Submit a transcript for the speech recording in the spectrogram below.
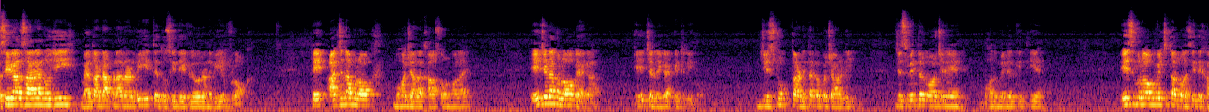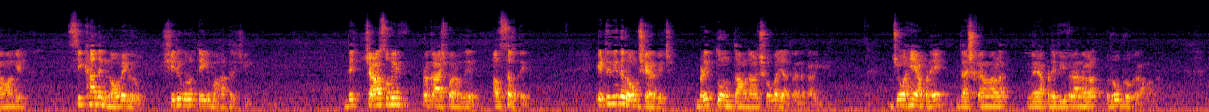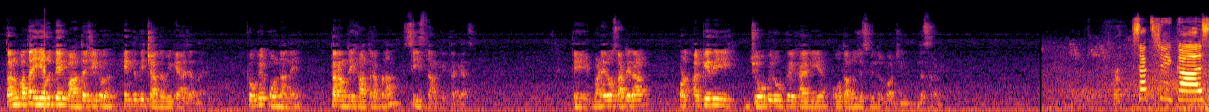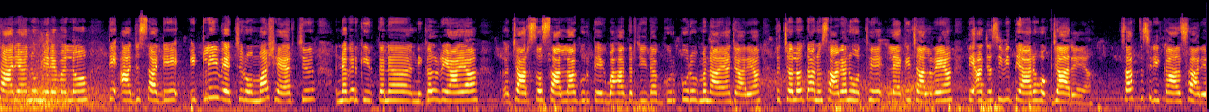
ਸਤਿ ਸ਼੍ਰੀ ਅਕਾਲ ਸਾਰਿਆਂ ਨੂੰ ਜੀ। ਮੈਂ ਤੁਹਾਡਾ ਆਪਣਾ ਰਣਵੀਰ ਤੇ ਤੁਸੀਂ ਦੇਖ ਰਹੇ ਹੋ ਰਣਵੀਰ ਵਲੌਗ ਤੇ ਅੱਜ ਦਾ ਵਲੌਗ ਬਹੁਤ ਜ਼ਿਆਦਾ ਖਾਸ ਹੋਣ ਵਾਲਾ ਹੈ। ਇਹ ਜਿਹੜਾ ਵਲੌਗ ਹੈਗਾ, ਇਹ ਚੱਲੇਗਾ ਇਟਲੀ ਤੋਂ। ਜਿਸ ਨੂੰ ਤੁਹਾਡੇ ਤੱਕ ਪਹੁੰਚਾਉਣ ਲਈ ਜਸਵਿੰਦਰ ਕੌਰ ਜੀ ਨੇ ਬਹੁਤ ਮਿਹਨਤ ਕੀਤੀ ਹੈ। ਇਸ ਵਲੌਗ ਵਿੱਚ ਤੁਹਾਨੂੰ ਅਸੀਂ ਦਿਖਾਵਾਂਗੇ ਸਿੱਖਾਂ ਦੇ ਨੌਵੇਂ ਗੁਰੂ, ਸ੍ਰੀ ਗੁਰੂ ਤੇਗ ਬਹਾਦਰ ਜੀ ਦੇ 400ਵੇਂ ਪ੍ਰਕਾਸ਼ ਪਰਵ ਦੇ ਅਵਸਰ ਤੇ। ਇਟਲੀ ਦੇ ਰੋਮ ਸ਼ਹਿਰ ਵਿੱਚ ਬੜੀ ਧੂਮਧਾਮ ਨਾਲ ਸ਼ੋਭਾ ਯਾਤਰਾ ਨਿਕਾਲੀ ਗਈ ਜੋ ਅਸੀਂ ਆਪਣੇ ਦਰਸ਼ਕਾਂ ਨਾਲ, ਮੈਂ ਆਪਣੇ ਵੀਵਰਾਂ ਨਾਲ ਰੂਬਰੂ ਕਰਾਵਾਂਗਾ। ਤੁਹਾਨੂੰ ਪਤਾ ਹੀ ਹੈ, ਗੁਰੂ ਤੇਗ ਬਹਾਦਰ ਜੀ ਨੂੰ ਹਿੰਦ ਦੀ ਚਾਦਰ ਵੀ ਕਿਹਾ ਜਾਂਦਾ ਹੈ, ਕਿਉਂਕਿ ਉਹਨਾਂ ਨੇ ਧਰਮ ਦੀ ਖਾਤਰ ਆਪਣਾ ਸੀਸ ਦਾਨ ਕੀਤਾ ਗਿਆ ਸੀ। ਤੇ ਬਣੇ ਰਹੋ ਸਾਡੇ ਨਾਲ। ਹੁਣ ਅੱਗੇ ਦੀ ਜੋ ਵੀ ਰੂਪਰੇਖਾ ਹੈਗੀ ਹੈ, ਉਹ ਤੁਹਾਨੂੰ ਜਸਵਿੰਦਰ ਕੌਰ ਜੀ ਦੱਸਣਗੇ। ਸਤਿ ਸ਼੍ਰੀ ਅਕਾਲ ਸਾਰਿਆਂ ਨੂੰ ਮੇਰੇ ਵੱਲੋਂ ਤੇ ਅੱਜ ਸਾਡੇ ਇਟਲੀ ਵਿੱਚ ਰੋਮਾ ਸ਼ਹਿਰ 'ਚ ਨਗਰ ਕੀਰਤਨ ਨਿਕਲ ਰਿਹਾ ਆ। ਅ, 400 ਸਾਲਾ ਗੁਰੂ ਤੇਗ ਬਹਾਦਰ ਜੀ ਦਾ ਗੁਰਪੁਰਬ ਮਨਾਇਆ ਜਾ ਰਿਹਾ ਤੇ ਚਲੋ ਤੁਹਾਨੂੰ ਸਾਰਿਆਂ ਨੂੰ ਉੱਥੇ ਲੈ ਕੇ ਚੱਲ ਰਹੇ ਆ ਤੇ ਅੱਜ ਅਸੀਂ ਵੀ ਤਿਆਰ ਹੋ ਜਾ ਰਹੇ ਆ। ਸਤਿ ਸ਼੍ਰੀ ਅਕਾਲ ਸਾਰਿਆਂ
